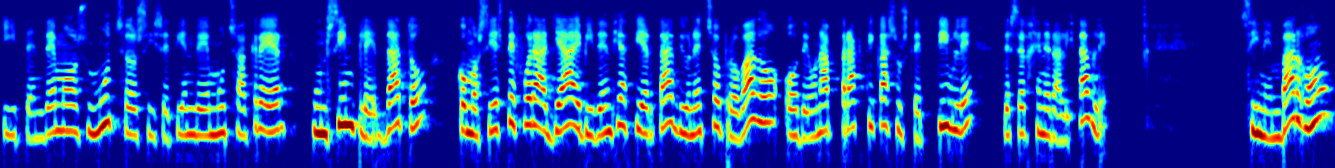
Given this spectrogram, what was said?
y tendemos muchos y se tiende mucho a creer, un simple dato como si este fuera ya evidencia cierta de un hecho probado o de una práctica susceptible de ser generalizable. Sin embargo,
